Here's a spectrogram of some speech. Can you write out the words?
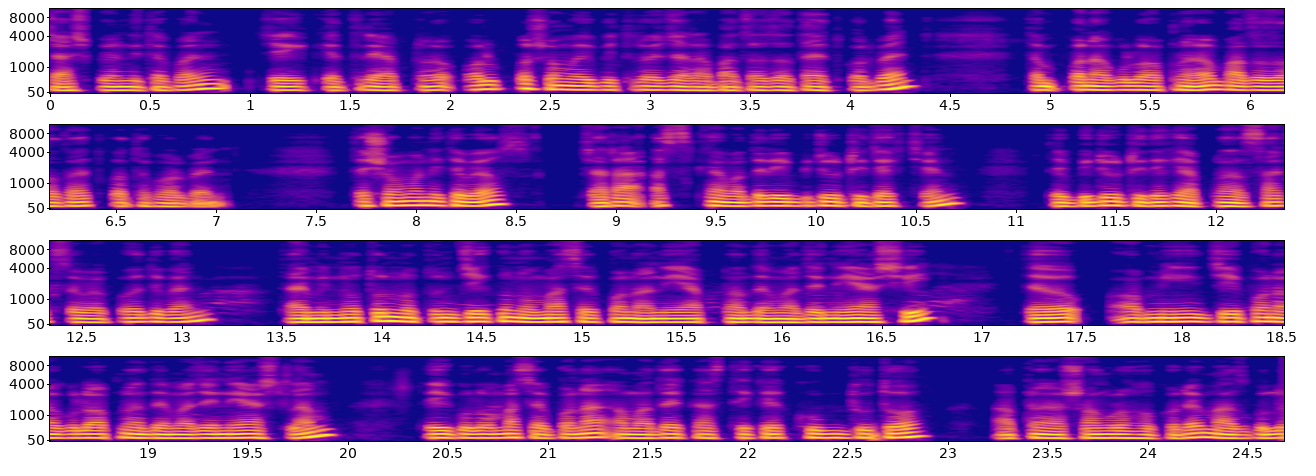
চাষ করে নিতে পারেন। যে ক্ষেত্রে আপনারা অল্প সময়ের ভিতরে যারা বাজার যাতায়াত করবেন তো পোনাগুলো আপনারা বাজার যাতায়াত করতে পারবেন। তো সম্মানিত ব্যাস যারা আজকে আমাদের এই ভিডিওটি দেখছেন, তো ভিডিওটি দেখে আপনারা সাবস্ক্রাইব করে দেবেন। তাই আমি নতুন নতুন যে কোনো মাছের পোনা নিয়ে আপনাদের মাঝে নিয়ে আসি। তো আমি যে পোনাগুলো আপনাদের মাঝে নিয়ে আসলাম, তো এইগুলো মাছের পোনা আমাদের কাছ থেকে খুব দ্রুত আপনারা সংগ্রহ করে মাছগুলো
